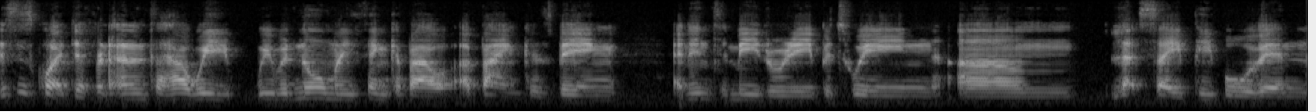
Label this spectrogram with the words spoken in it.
This is quite different, and to how we, we would normally think about a bank as being an intermediary between, um, let's say, people within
